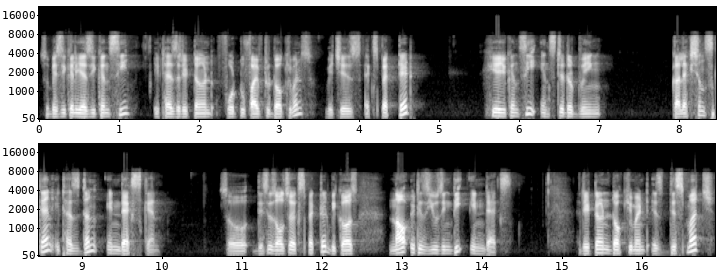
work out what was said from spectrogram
so basically as you can see it has returned 4252 documents which is expected. Here you can see instead of doing collection scan it has done index scan. So this is also expected because now it is using the index. Return document is this much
